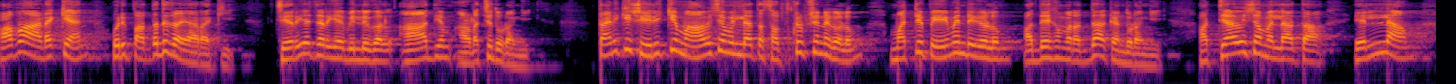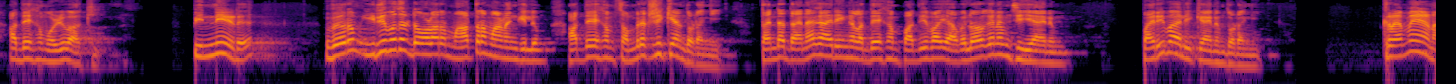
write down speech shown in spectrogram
അവ അടയ്ക്കാൻ ഒരു പദ്ധതി തയ്യാറാക്കി. ചെറിയ ചെറിയ ബില്ലുകൾ ആദ്യം അടച്ചു തുടങ്ങി. തനിക്ക് ശരിക്കും ആവശ്യമില്ലാത്ത സബ്സ്ക്രിപ്ഷനുകളും മറ്റ് പേയ്മെന്റുകളും അദ്ദേഹം റദ്ദാക്കാൻ തുടങ്ങി. അത്യാവശ്യമല്ലാത്ത എല്ലാം അദ്ദേഹം ഒഴിവാക്കി. പിന്നീട് വെറും ഇരുപത് ഡോളർ മാത്രമാണെങ്കിലും അദ്ദേഹം സംരക്ഷിക്കാൻ തുടങ്ങി. തന്റെ ധനകാര്യങ്ങൾ അദ്ദേഹം പതിവായി അവലോകനം ചെയ്യാനും പരിപാലിക്കാനും തുടങ്ങി. ക്രമേണ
